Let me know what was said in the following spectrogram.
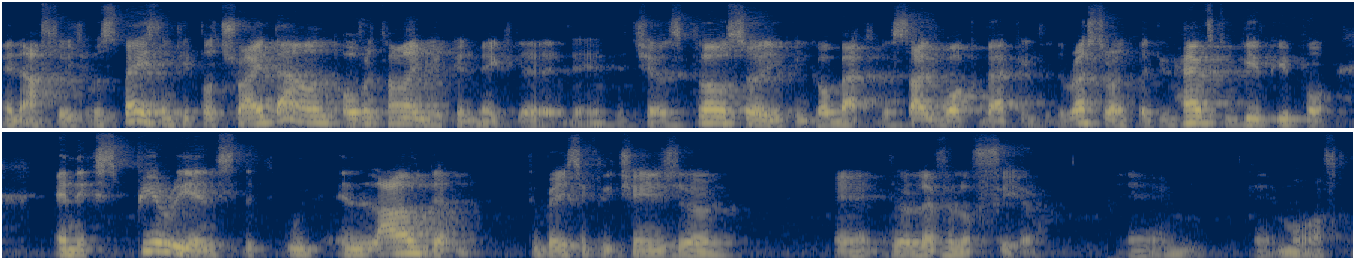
And after it was spaced and people tried down, over time you can make the, the, the, chairs closer, you can go back to the sidewalk, back into the restaurant, but you have to give people an experience that would allow them to basically change their, uh, their level of fear um, uh, more often.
